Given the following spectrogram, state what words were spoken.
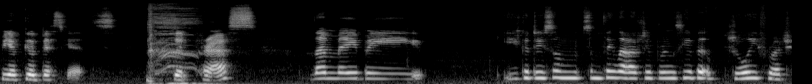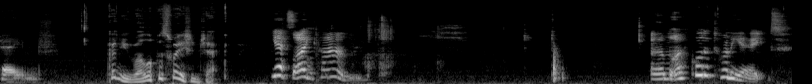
we have good biscuits, good press. Then maybe you could do some something that actually brings you a bit of joy for a change. Can you roll a persuasion check? Yes, I can. Um, I've got a twenty-eight.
